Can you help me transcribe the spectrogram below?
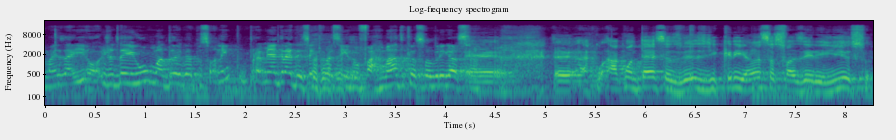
mas aí eu ajudei uma, duas, a pessoa nem para me agradecer, tipo assim, não faz mais do que a sua obrigação. É, é, acontece às vezes de crianças fazerem isso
